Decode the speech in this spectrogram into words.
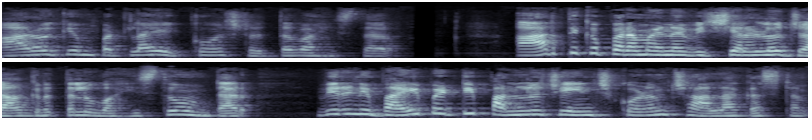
ఆరోగ్యం పట్ల ఎక్కువ శ్రద్ధ వహిస్తారు. ఆర్థికపరమైన విషయాలలో జాగ్రత్తలు వహిస్తూ ఉంటారు. వీరిని భయపెట్టి పనులు చేయించుకోవడం చాలా కష్టం.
